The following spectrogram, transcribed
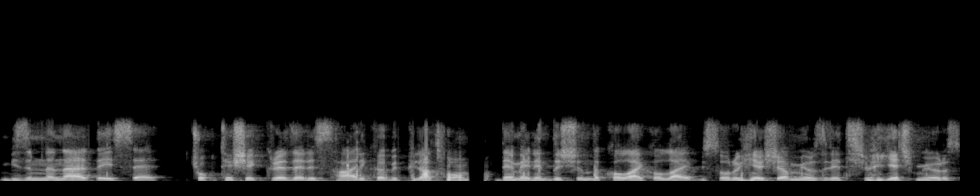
Bizimle neredeyse çok teşekkür ederiz, harika bir platform demenin dışında kolay kolay bir sorun yaşamıyoruz, iletişime geçmiyoruz.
